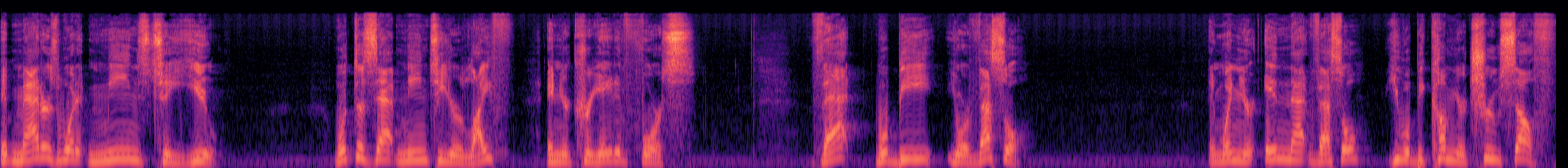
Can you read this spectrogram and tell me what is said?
it matters what it means to you. What does that mean to your life and your creative force? That will be your vessel. And when you're in that vessel, you will become your true self.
